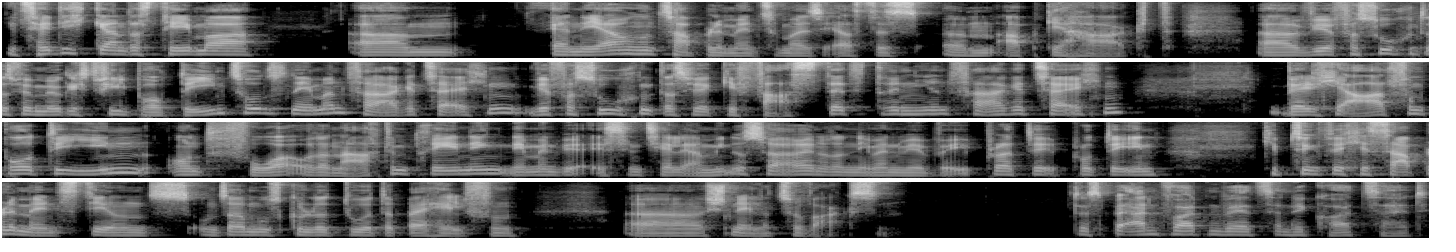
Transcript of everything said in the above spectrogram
Jetzt hätte ich gern das Thema ähm, Ernährung und Supplements mal als erstes ähm, abgehakt. Äh, wir versuchen, dass wir möglichst viel Protein zu uns nehmen, Fragezeichen. Wir versuchen, dass wir gefastet trainieren, Fragezeichen. Welche Art von Protein und vor oder nach dem Training nehmen wir essentielle Aminosäuren oder nehmen wir Whey-Protein? Gibt es irgendwelche Supplements, die uns unserer Muskulatur dabei helfen, äh, schneller zu wachsen? Das beantworten wir jetzt in Rekordzeit.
